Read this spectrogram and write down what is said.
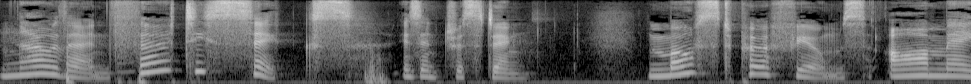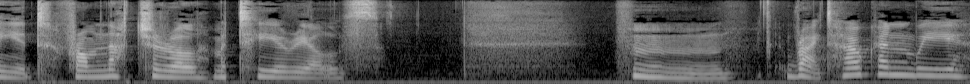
Now then, 36 is interesting. Most perfumes are made from natural materials. Hmm, Right, how can we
